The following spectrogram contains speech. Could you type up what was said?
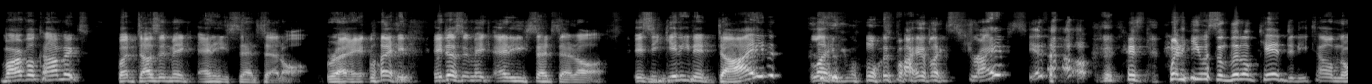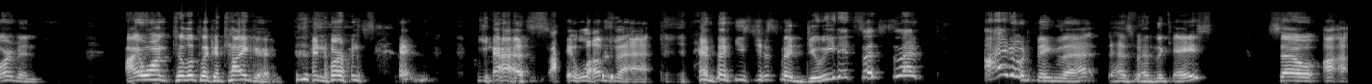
Marvel comics, but doesn't make any sense at all. Right? Like it doesn't make any sense at all. Is he mm-hmm. getting it dyed? Like by like stripes, you know, when he was a little kid, did he tell Norman, I want to look like a tiger? And Norman said, Yes, I love that. And then he's just been doing it since then. I don't think that has been the case. So I,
